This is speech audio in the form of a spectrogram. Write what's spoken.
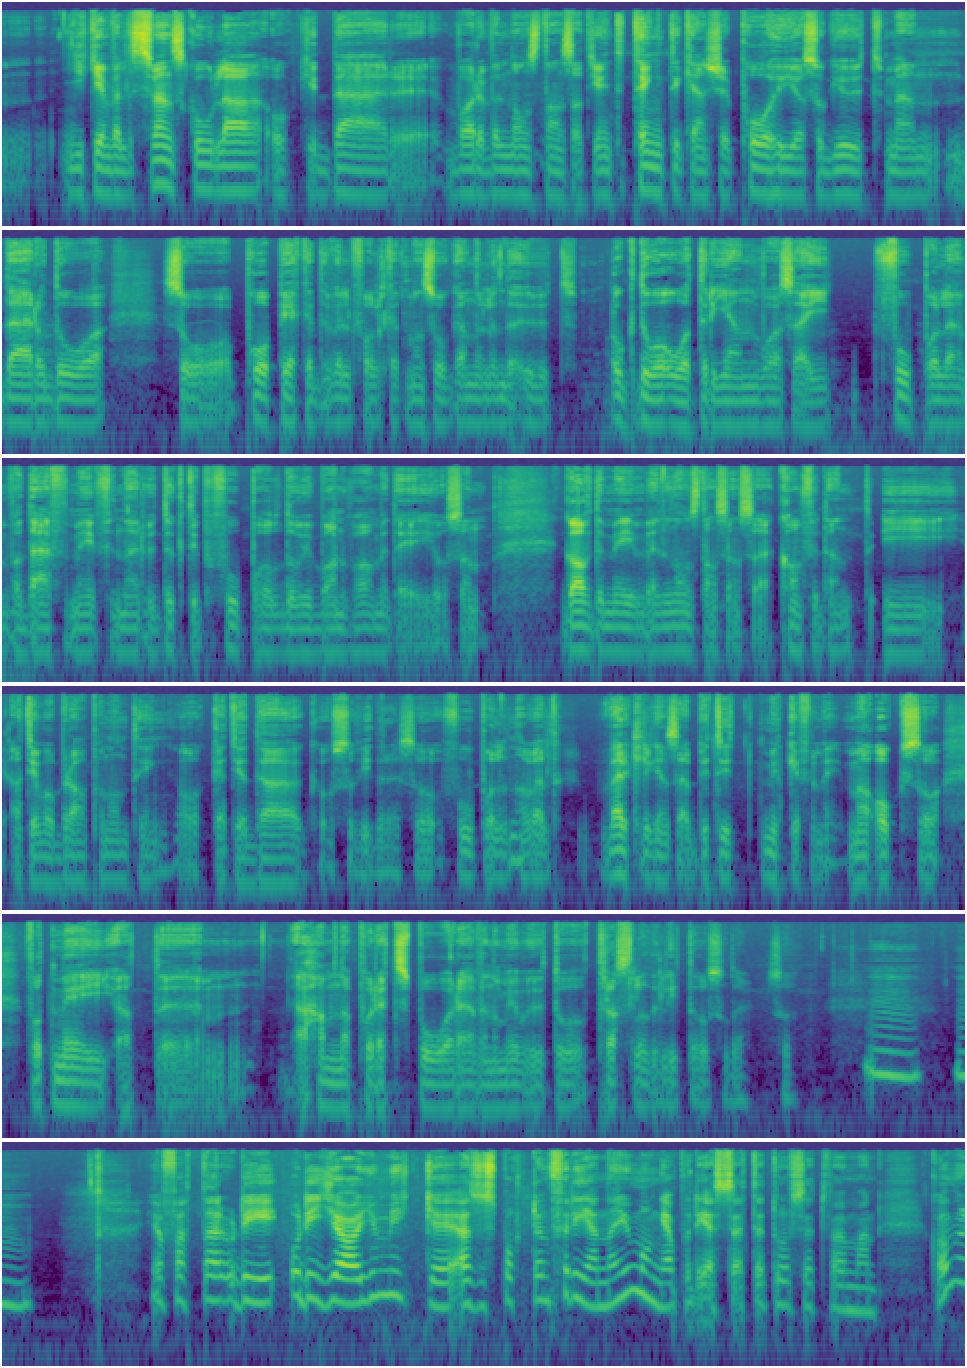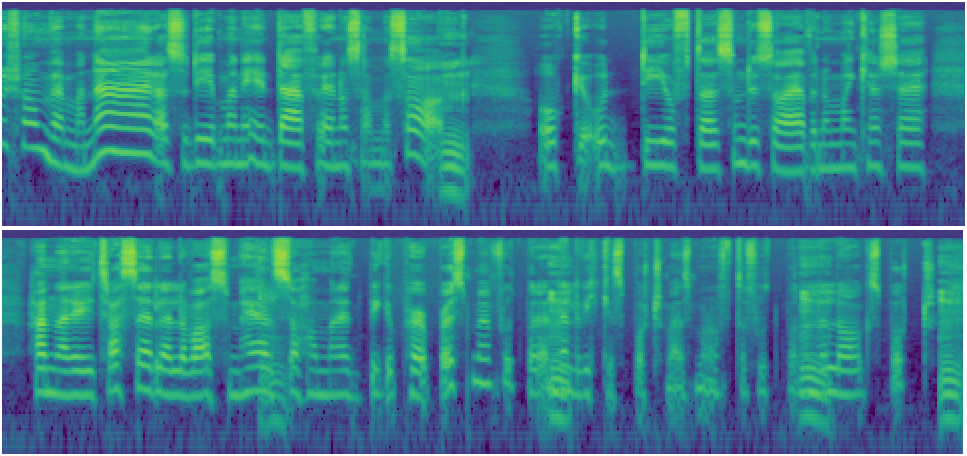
gick jag i en väldigt svensk skola och där var det väl någonstans att jag inte tänkte kanske på hur jag såg ut men där och då så påpekade väl folk att man såg annorlunda ut. Och då återigen var så här, fotbollen var där för mig för när du är duktig på fotboll då vill barn vara med dig och sen gav det mig väl någonstans en så här confident i att jag var bra på någonting och att jag dög och så vidare. Så fotbollen har väl verkligen så här betytt mycket för mig men också fått mig att eh, hamna på rätt spår även om jag var ute och trasslade lite och sådär. Så. Mm, mm. Jag fattar. Och det, och det gör ju mycket, alltså sporten förenar ju många på det sättet oavsett vad man kommer ifrån, vem man är. Alltså det, man är där för en och samma sak. Mm. Och, och det är ofta som du sa, även om man kanske hamnar i trassel eller vad som helst Mm. så har man ett bigger purpose med fotbollen Mm. eller vilken sport som helst. Man har ofta fotboll Mm. eller lagsport. Mm.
